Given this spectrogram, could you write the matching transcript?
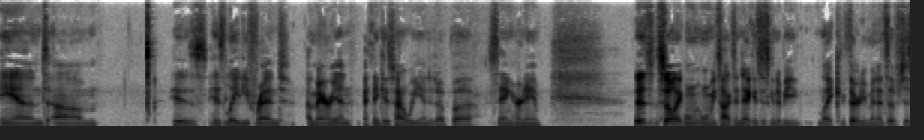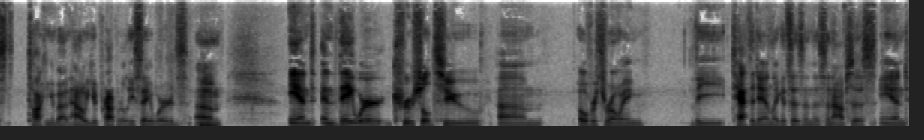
and um, his his lady friend Amarian, I think is how we ended up uh, saying her name. This, so like when when we talk to Nick, it's just going to be like thirty minutes of just talking about how you properly say words. Mm-hmm. Um, and and they were crucial to um, overthrowing the Tathadan, like it says in the synopsis, and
